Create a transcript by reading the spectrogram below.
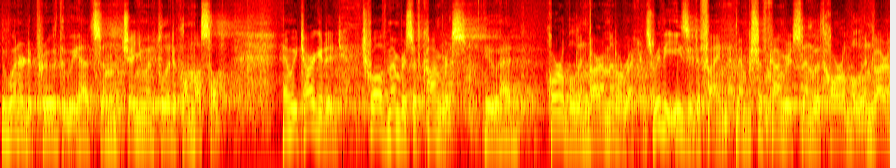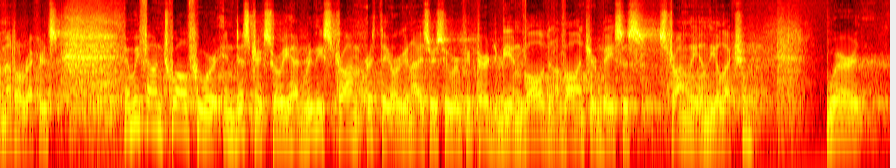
We wanted to prove that we had some genuine political muscle. And we targeted 12 members of Congress who had horrible environmental records. Really easy to find members of Congress then with horrible environmental records. And we found 12 who were in districts where we had really strong Earth Day organizers who were prepared to be involved on a volunteer basis strongly in the election, where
